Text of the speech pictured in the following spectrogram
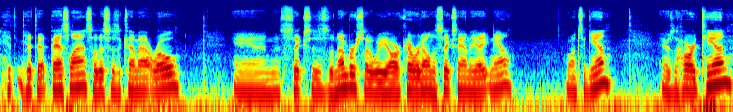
hit, hit that pass line. So this is a come out roll. And the 6 is the number, so we are covered on the 6 and the 8 now. Once again, there's a hard 10.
